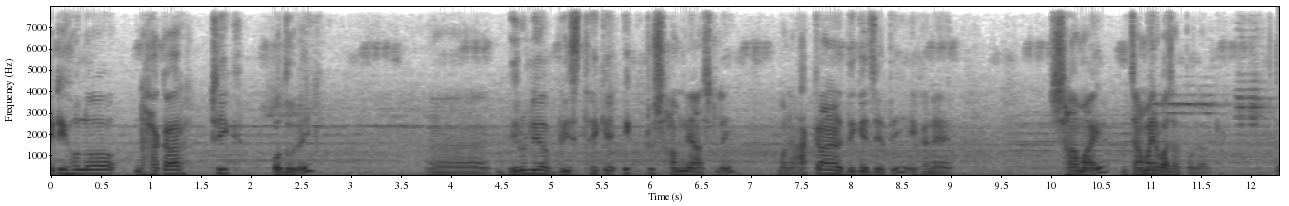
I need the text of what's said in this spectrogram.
এটি হলো ঢাকার ঠিক অদূরেই বিরুলিয়া ব্রিজ থেকে একটু সামনে আসলেই মানে আক্রানের দিকে যেতেই এখানে সামাই জামাইয়ের বাজার পড়ে আর কি। তো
